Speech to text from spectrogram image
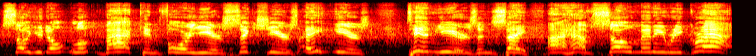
so you don't look back in four years, six years, eight years, 10 years and say, I have so many regrets.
